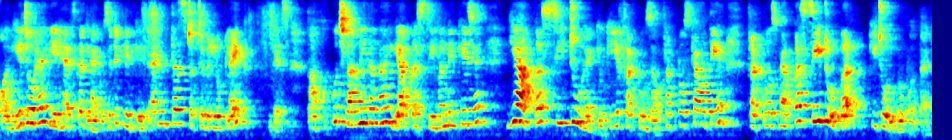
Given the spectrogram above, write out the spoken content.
और ये जो है, ये है इसका glycosidic linkage and the structure will look like this तो आपको कुछ लाभ नहीं करना है, ये आपका सी वन लिंकेज है, ये आपका सी टू है, क्योंकि ये फ्रक्टोज है। फ्रक्टोज क्या होती है? फ्रक्टोज में आपका सी टू पर कीटोन ग्रुप होता है।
